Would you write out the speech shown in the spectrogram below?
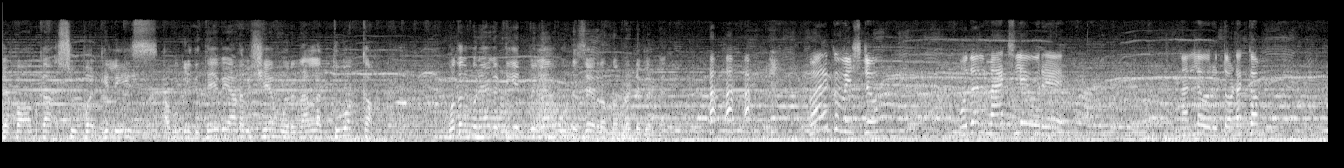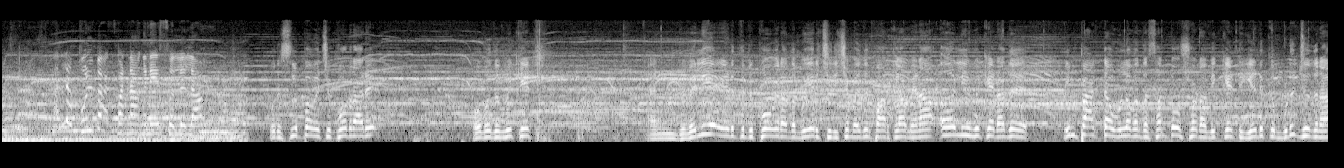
செபாக் சூப்பர் கில்லிஸ் அவங்களுக்கு தேவையான விஷயம் ஒரு நல்ல துவக்கம். முதல் முறையாக டிஎன்பியில் ஒன்று சேர்றோம் நம்ம ரெண்டு பேருமே. வணக்கம் விஷ்ணு. முதல் மேட்ச்லேயே ஒரு நல்ல ஒரு தொடக்கம். நல்ல புல் பேக் பண்ணாங்கன்னே சொல்லலாம். ஒரு ஸ்லிப்பை வச்சு போடுறாரு. ஓவர் த விக்கெட் அண்ட் வெளியே எடுத்துட்டு போகிற அந்த முயற்சி நிச்சயம் எதிர்பார்க்கலாம். ஏன்னா ஏர்லி விக்கெட் அது இம்பாக்டா உள்ள வந்த சந்தோஷோட விக்கெட் எடுக்க முடிஞ்சதுன்னா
